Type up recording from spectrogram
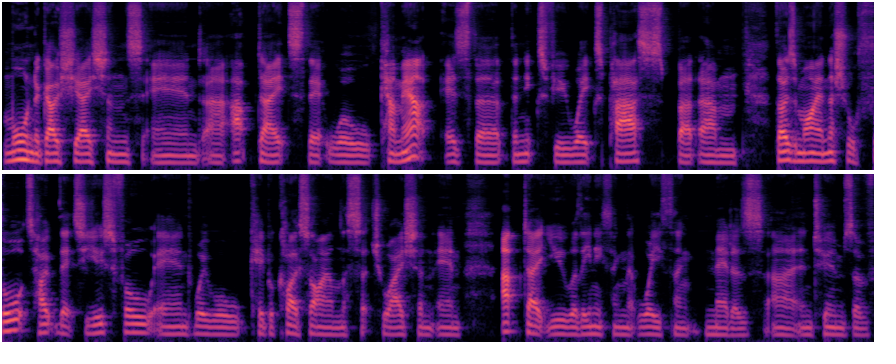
more negotiations and uh, updates that will come out as the, the next few weeks pass. But um, those are my initial thoughts. Hope that's useful, and we will keep a close eye on the situation and update you with anything that we think matters uh, in terms of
